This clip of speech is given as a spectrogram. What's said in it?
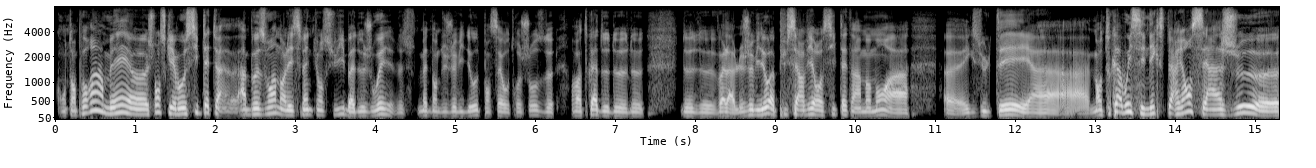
contemporains, mais je pense qu'il y avait aussi peut-être un besoin dans les semaines qui ont suivi bah, de jouer, de se mettre dans du jeu vidéo, de penser à autre chose, de, en tout cas de, de, voilà, le jeu vidéo a pu servir aussi peut-être à un moment à euh, exulter et à, mais en tout cas oui, c'est une expérience, c'est un jeu, euh,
